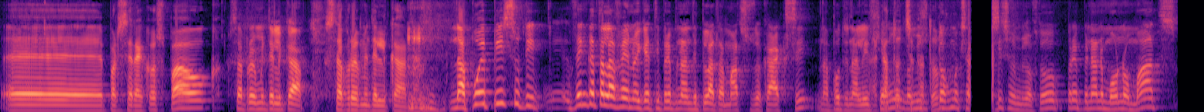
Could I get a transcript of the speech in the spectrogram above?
Ε, Παρσεραϊκός ΠΑΟΚ Στα προημιτελικά. στα προημιτελικά. Ναι. Να πω επίσης ότι δεν καταλαβαίνω γιατί πρέπει να είναι διπλά τα μάτς στους 16. Να πω την αλήθεια μου. 100%. Νομίζω ότι το έχουμε ξανασύσει νομίζω αυτό. Πρέπει να είναι μονό μάτς.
